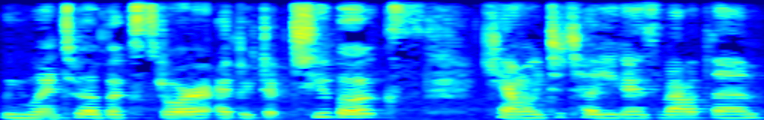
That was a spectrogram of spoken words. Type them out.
We went to a bookstore. I picked up two books. Can't wait to tell you guys about them.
